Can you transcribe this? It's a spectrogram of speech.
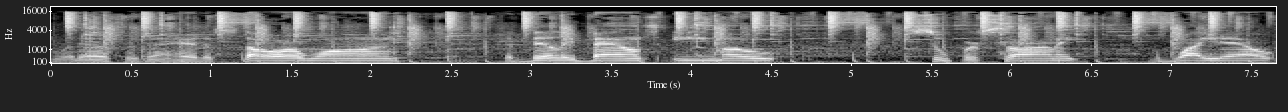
What else is in here? The Star one, the Billy Bounce emote, Supersonic, Whiteout.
